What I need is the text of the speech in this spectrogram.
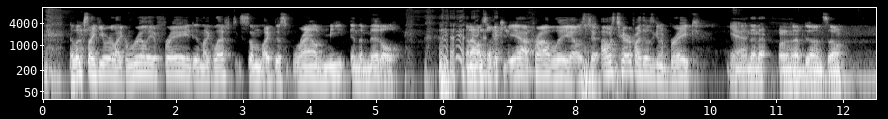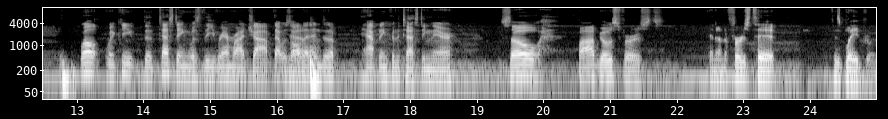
it looks like you were like really afraid and like left some like this round meat in the middle. And I was like, yeah, probably. I was ter- I was terrified that it was going to break. Yeah. And then that's what I ended up doing. So. Well, when came, the testing was the ramrod chop. That was all that ended up happening for the testing there. So, Bob goes first, and on the first hit, his blade broke,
